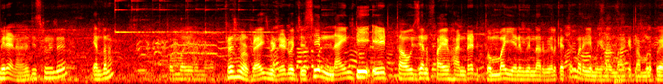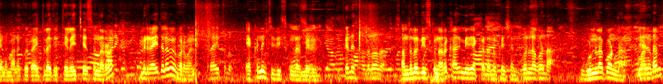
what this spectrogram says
మీరేనా? తీసుకునేది? ఎంతనా? తొంభై ఎనిమిది. ఫ్రెండ్స్ మన ప్రైస్ రేట్ వచ్చేసి ninety eight thousand five hundred తొంభై ఎనిమిదిన్నర వేలకైతే మరి ఎమ్మిగనూరు మార్కెట్లో అమ్ముడుపోయాడు మనకు రైతులు అయితే తెలియజేస్తున్నారు. మీరు రైతుల వ్యాపారం రైతులు. ఎక్కడి నుంచి తీసుకున్నారు మీరు? ఇక్కడ సంతలో సంతలో తీసుకున్నారు. కాదు మీది ఎక్కడ లొకేషన్? గుండ్లకొండ. గుండ్లకొండ మండల్?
